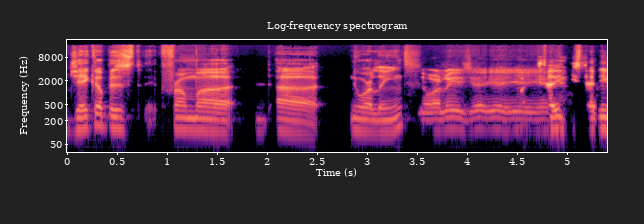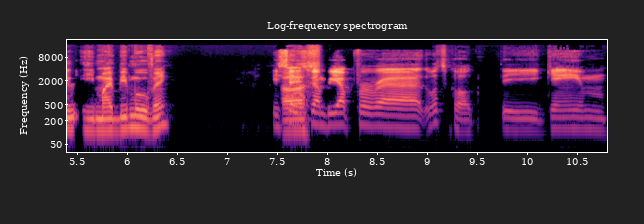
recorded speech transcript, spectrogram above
Jacob is from uh uh New Orleans. New Orleans, yeah, yeah, yeah, He yeah. said, he, said he, he might be moving. He said Uh, he's gonna be up for uh, what's it called the game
